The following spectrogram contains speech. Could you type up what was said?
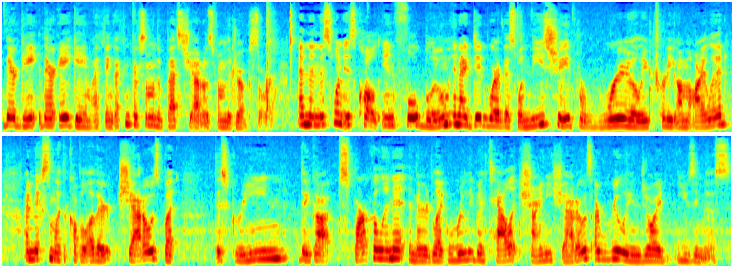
their game, their A game. I think. I think they're some of the best shadows from the drugstore. And then this one is called In Full Bloom, and I did wear this one. These shades were really pretty on the eyelid. I mixed them with a couple other shadows, but this green, they got sparkle in it, and they're like really metallic, shiny shadows. I really enjoyed using this.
